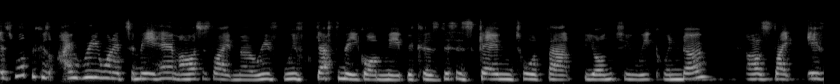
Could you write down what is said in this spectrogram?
as well, because I really wanted to meet him. I was just like, no, we've we've definitely got to meet because this is getting towards that beyond two week window. I was like, if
